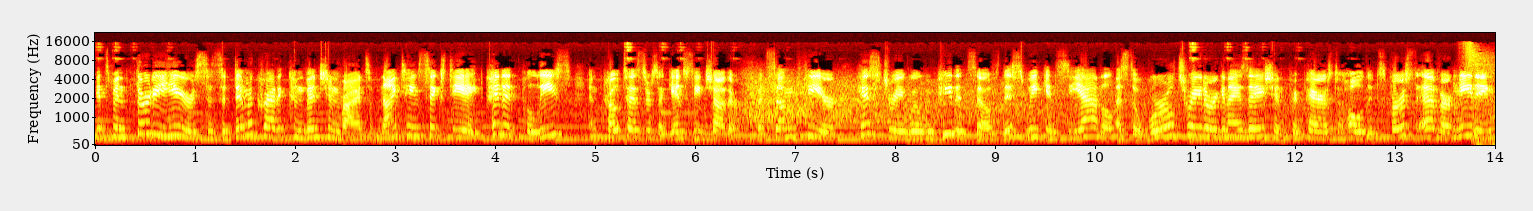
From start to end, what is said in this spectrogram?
It's been 30 years since the Democratic Convention riots of 1968 pitted police and protesters against each other. But some fear history will repeat itself this week in Seattle as the World Trade Organization prepares to hold its first ever meeting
